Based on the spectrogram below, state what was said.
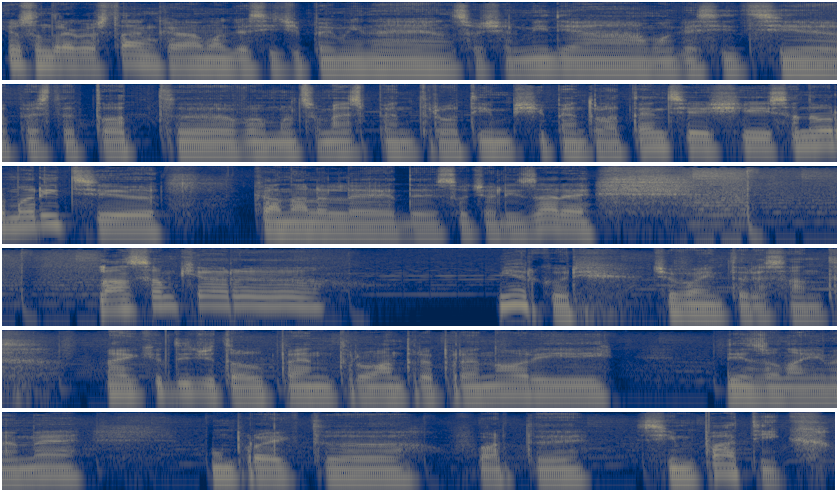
Eu sunt Dragoș Stanca, mă găsiți și pe mine în social media, mă găsiți peste tot. Vă mulțumesc pentru timp și pentru atenție și să ne urmăriți canalele de socializare. Lansăm chiar uh, miercuri ceva interesant. IQ Digital pentru antreprenorii din zona IMM, un proiect uh, foarte simpatic.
